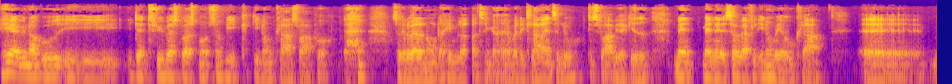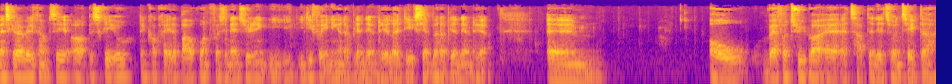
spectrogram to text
her er vi nok ude i, i, i den type af spørgsmål, som vi ikke kan give nogen klare svar på. så kan det være, at der er nogen, der himler og tænker, ja, var det klare indtil nu, de svar, vi har givet. Men, men øh, så er det i hvert fald endnu mere uklare. Øh, man skal være velkommen til at beskrive den konkrete baggrund for sin ansøgning i, i, i de foreninger, der bliver nævnt her, eller i de eksempler, der bliver nævnt her. Øh, og hvad for typer af, af tabte nettoindtægter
